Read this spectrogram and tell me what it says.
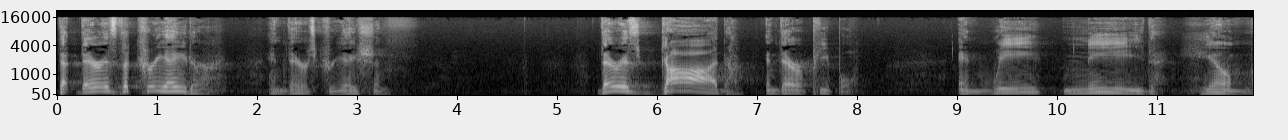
that there is the Creator and there's creation. There is God and there are people. And we need Him.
